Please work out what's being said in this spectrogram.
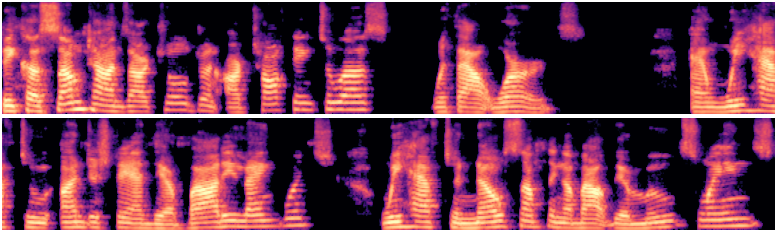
because sometimes our children are talking to us without words. And we have to understand their body language. We have to know something about their mood swings.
